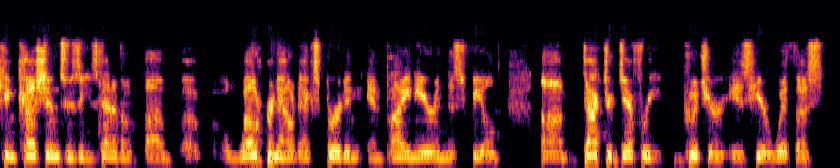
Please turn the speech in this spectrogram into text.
concussions. Who's he's kind of a, a, a well-renowned expert and, and, pioneer in this field. Um, Dr. Jeffrey Kutcher is here with us.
